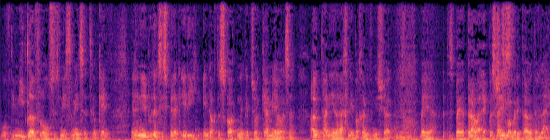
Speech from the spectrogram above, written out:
of die Meatloaf rol soos meeste mense dit ken. En in hierdie produksie speel ek Eddie en Dr Scott en ek het so 'n cameo as 'n ou tannie reg in die begin van die show. Ja. By dit is by 'n troue. Ek besluit maar by die troue te bly.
